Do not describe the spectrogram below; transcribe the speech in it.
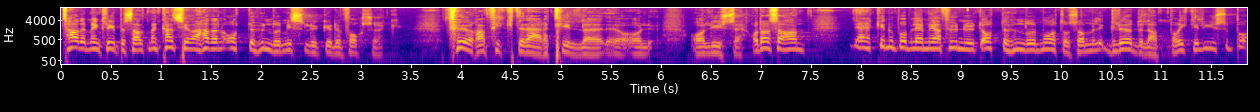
ta det med en klype salt, men kanskje hadde han 800 mislykkede forsøk før han fikk det der til å, å lyse. Og Da sa han det er ikke noe problem, jeg har funnet ut 800 måter som glødelamper ikke lyser på.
